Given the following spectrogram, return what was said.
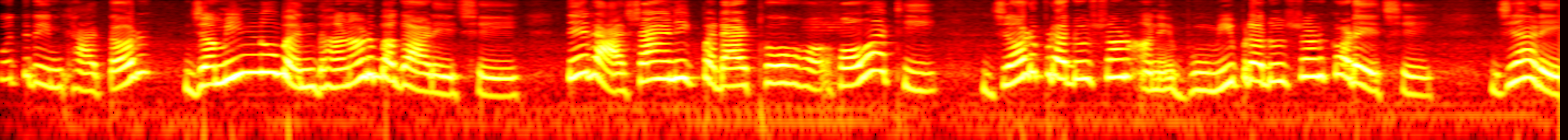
કૃત્રિમ ખાતર જમીનનું બંધારણ બગાડે છે. તે રાસાયણિક પદાર્થો હોવાથી જળ પ્રદૂષણ અને ભૂમિ પ્રદૂષણ કરે છે, જ્યારે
